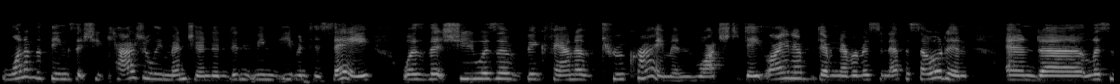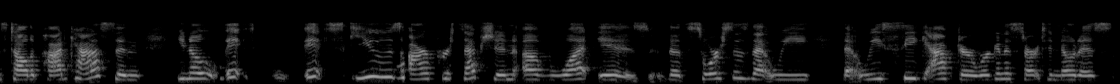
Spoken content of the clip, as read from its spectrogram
one of the things that she casually mentioned and didn't mean even to say was that she was a big fan of true crime and watched Dateline. I've never missed an episode and and uh, listens to all the podcasts. And you know, it it skews our perception of what is the sources that we that we seek after. We're going to start to notice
